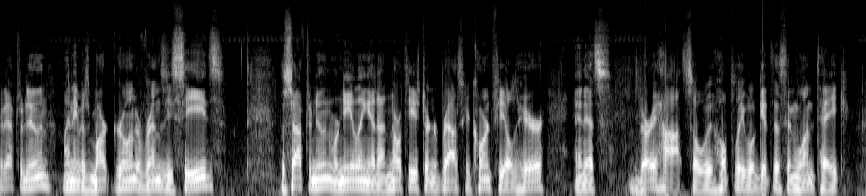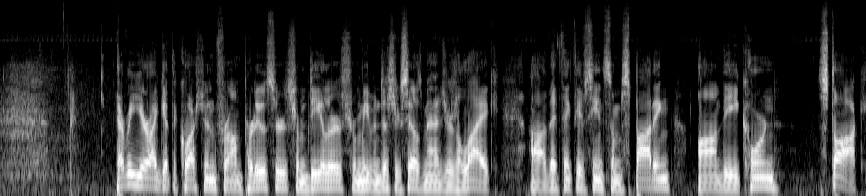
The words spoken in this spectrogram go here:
Good afternoon. My name is Mark Gruen of Renze Seeds. This afternoon we're kneeling in a northeastern Nebraska cornfield here and it's very hot so we hopefully we'll get this in one take. Every year I get the question from producers, from dealers, from even district sales managers alike. Uh, they think they've seen some spotting on the corn stalk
